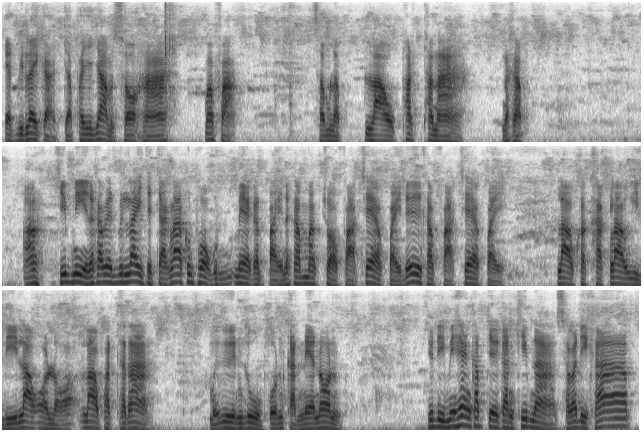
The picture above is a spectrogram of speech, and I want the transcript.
แอดวิไลกะจะพยายามซอหา มาฝากสำหรับลาวพัฒนานะครับอะคลิปนี้นะครับเอ็ดวินไล่จะจากลาคุณพ่อคุณแม่กันไปนะครับ มักชอบฝากแชร์ออกไปเด้อครับ ฝากแชร์ออกไปเล่าคักคักเล่าอีหลีเล่าออลอเล่าพัฒนามืออื่นรูผลกันแน่นอน อยู่ดีไม่แห้งครับเจอกันคลิปหน้า สวัสดีครับ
